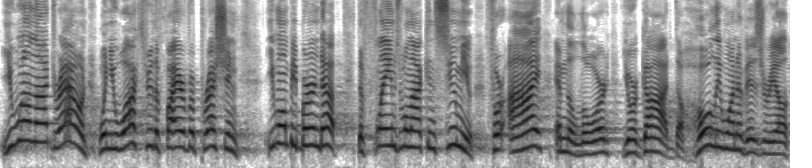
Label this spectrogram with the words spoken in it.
you will not drown. When you walk through the fire of oppression, you won't be burned up. The flames will not consume you. For I am the Lord your God, the Holy One of Israel,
